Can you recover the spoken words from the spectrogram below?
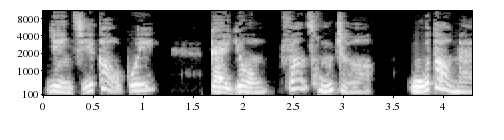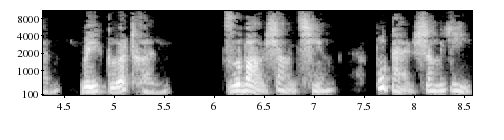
引疾告归，改用方从哲、吴道南为阁臣，子望上卿，不敢生议，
